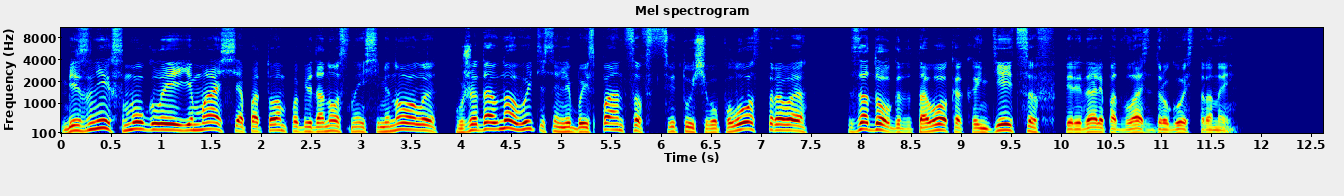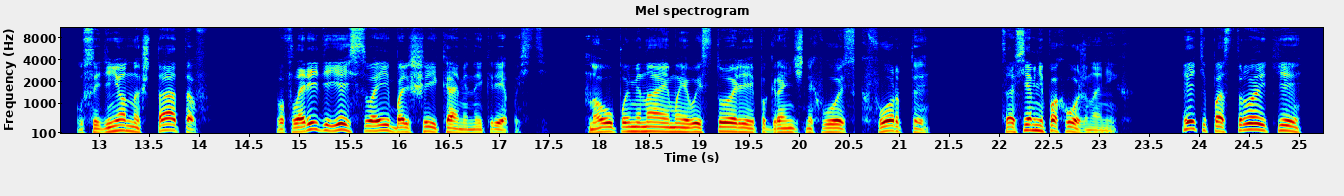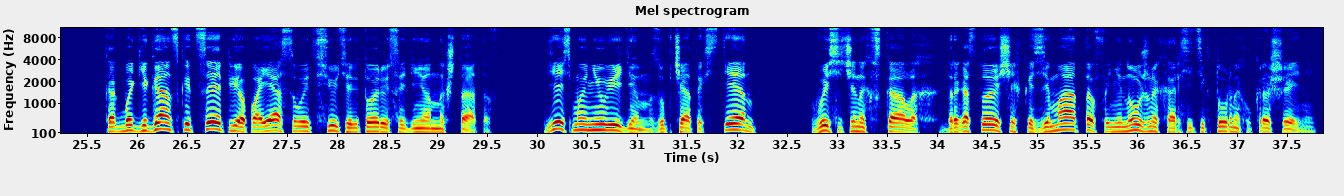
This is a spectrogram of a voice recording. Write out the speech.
Без них смуглые Ямаси, а потом победоносные Семинолы уже давно вытеснили бы испанцев с цветущего полуострова — задолго до того, как индейцев передали под власть другой страны. У Соединенных Штатов во Флориде есть свои большие каменные крепости, но упоминаемые в истории пограничных войск форты совсем не похожи на них. Эти постройки как бы гигантской цепью опоясывают всю территорию Соединенных Штатов. Здесь мы не увидим зубчатых стен, высеченных в скалах, дорогостоящих казематов и ненужных архитектурных украшений.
